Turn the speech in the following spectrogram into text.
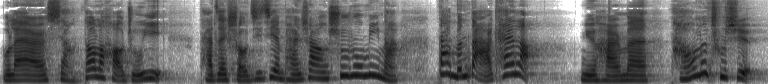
布莱尔想到了好主意，他在手机键盘上输入密码，大门打开了，女孩们逃了出去。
